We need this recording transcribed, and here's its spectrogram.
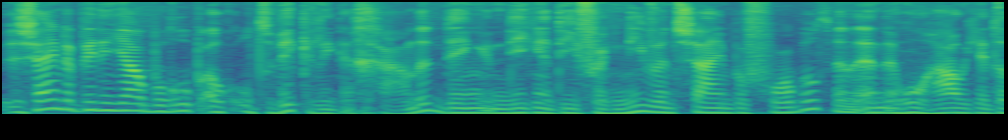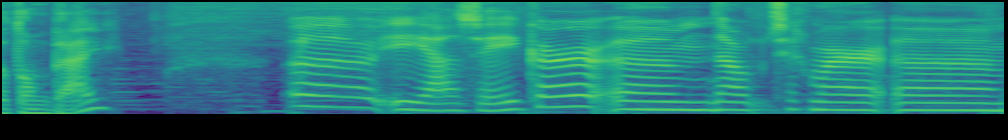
zijn er binnen jouw beroep ook ontwikkelingen gaande? Dingen, dingen die vernieuwend zijn bijvoorbeeld? En, en hoe hou je dat dan bij? Eh, ja, zeker. Ehm, nou, zeg maar, ehm,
